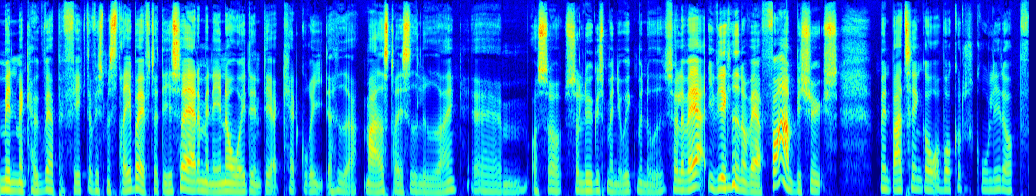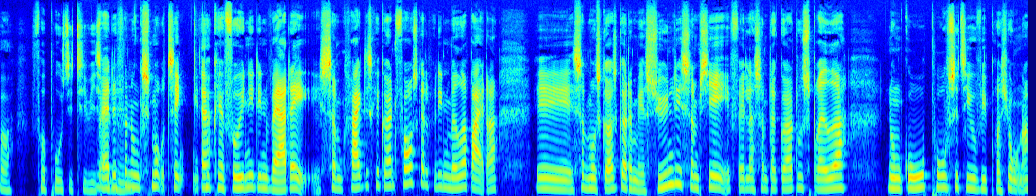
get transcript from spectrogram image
Men man kan jo ikke være perfekt, og hvis man stræber efter det, så er det, man ender over i den der kategori, der hedder meget stressede ledere. Ikke? Øhm, og så, så lykkes man jo ikke med noget. Så lad være i virkeligheden at være for ambitiøs, men bare tænk over, hvor kan du skrue lidt op for, for positivisme. Hvad er det for nogle små ting, ja. du kan få ind i din hverdag, som faktisk kan gøre en forskel for dine medarbejdere, øh, som måske også gør dig mere synlig som chef, eller som der gør, at du spreder nogle gode, positive vibrationer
